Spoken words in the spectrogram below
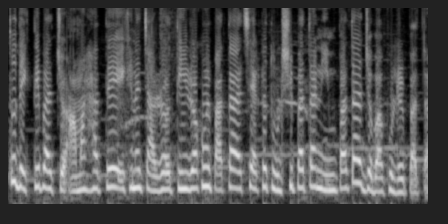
তো দেখতে পাচ্ছ, আমার হাতে এখানে চার তিন রকমের পাতা আছে, একটা তুলসী পাতা, নিম পাতা, আর জবা ফুলের পাতা।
